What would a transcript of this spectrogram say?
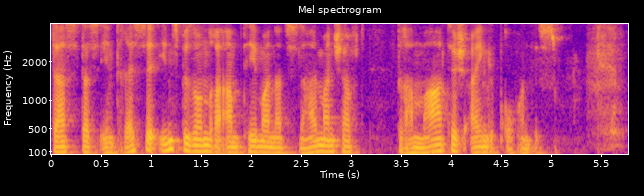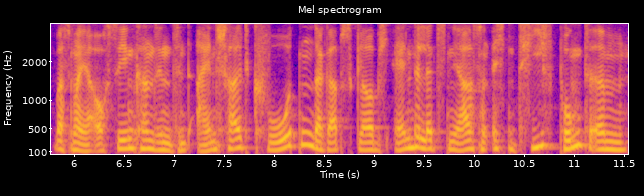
dass das Interesse insbesondere am Thema Nationalmannschaft dramatisch eingebrochen ist. Was man ja auch sehen kann, sind, sind Einschaltquoten. Da gab es, glaube ich, Ende letzten Jahres so einen echten Tiefpunkt. Ähm,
